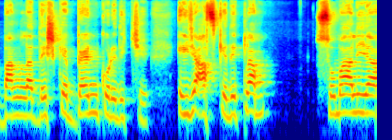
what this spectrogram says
বাংলাদেশকে ব্যান করে দিচ্ছে। এই যে আজকে দেখলাম সোমালিয়া,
